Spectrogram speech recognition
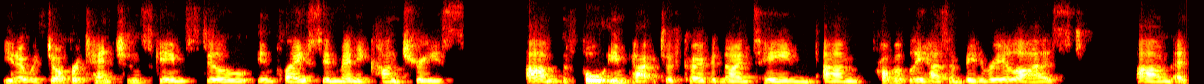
you know with job retention schemes still in place in many countries, um, the full impact of COVID nineteen um, probably hasn't been realised. Um, and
